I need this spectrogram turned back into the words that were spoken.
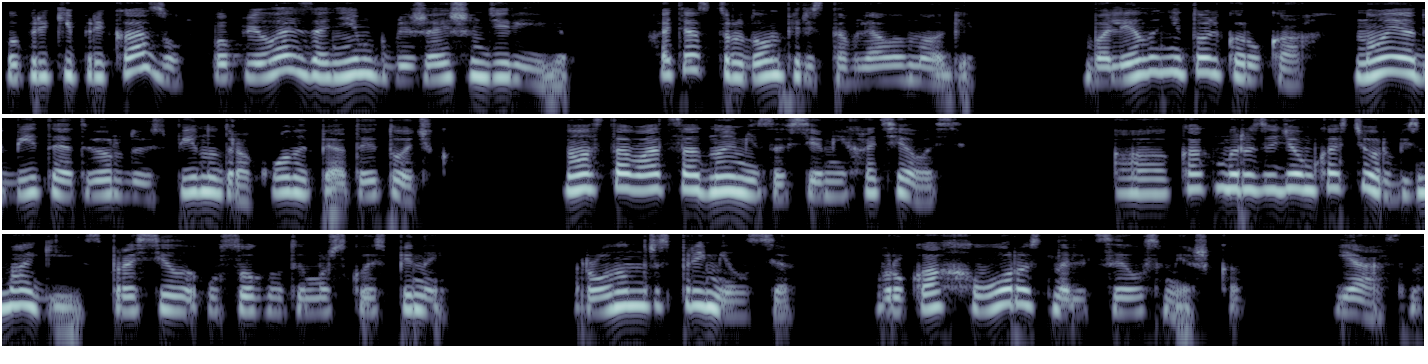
Вопреки приказу, поплелась за ним к ближайшим деревьям, хотя с трудом переставляла ноги. Болела не только рука, но и отбитая твердую спину дракона пятая точка. Но оставаться одной мне совсем не хотелось. «А как мы разведем костер без магии?» — спросила у согнутой мужской спины. Ронан распрямился. В руках хворост, на лице усмешка. «Ясно.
